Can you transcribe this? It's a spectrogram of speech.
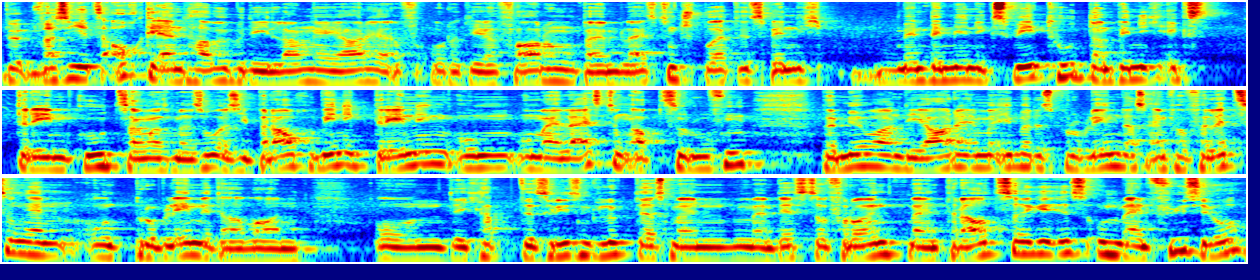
was ich jetzt auch gelernt habe über die lange Jahre oder die Erfahrung beim Leistungssport ist, wenn ich, wenn bei mir nichts weh tut, dann bin ich extrem gut, sagen wir es mal so. Also ich brauche wenig Training, um, um meine Leistung abzurufen. Bei mir waren die Jahre immer immer das Problem, dass einfach Verletzungen und Probleme da waren. Und ich habe das Riesenglück, dass mein, mein bester Freund mein Trauzeuge ist und mein Physio.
